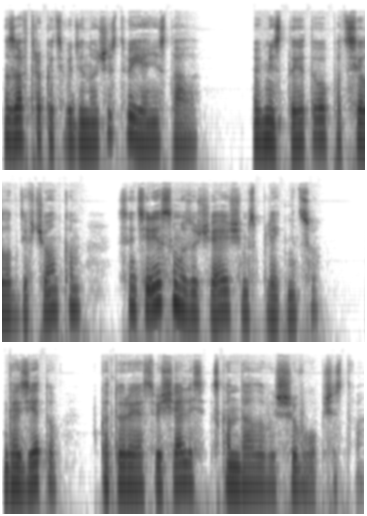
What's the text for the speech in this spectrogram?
Завтракать в одиночестве я не стала. Вместо этого подсела к девчонкам с интересом изучающим сплетницу, газету, в которой освещались скандалы высшего общества.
